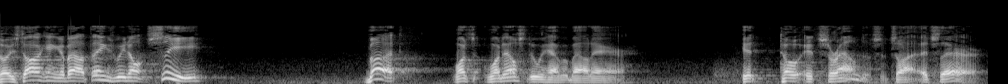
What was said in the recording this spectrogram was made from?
So he's talking about things we don't see. But what what else do we have about air? It it surrounds us. It's it's there.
